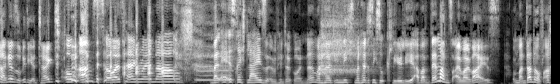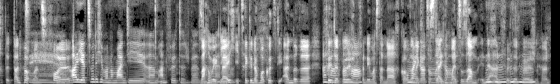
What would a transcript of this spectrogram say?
Tanja so richtig attacked. Oh, I'm so attacked right now. Weil er ist recht leise im Hintergrund, ne? Man hört ihn nicht, man hört es nicht so clearly, aber wenn man es einmal weiß und man dann darauf achtet, dann hört man es voll. Ah, jetzt will ich aber nochmal in die ähm, unfiltered Version. Machen wir rein, gleich. ja. Ich zeig dir noch mal kurz die andere Filtered Version aha. von dem, was danach kommt. Oh dann Gott, kannst du es gleich mein noch mal Gott. zusammen in der Unfiltered Version hören.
